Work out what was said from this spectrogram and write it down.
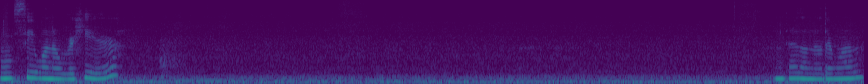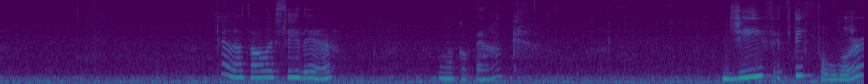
Let's see one over here. There's another one. Okay, that's all I see there. We'll go back. G54.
